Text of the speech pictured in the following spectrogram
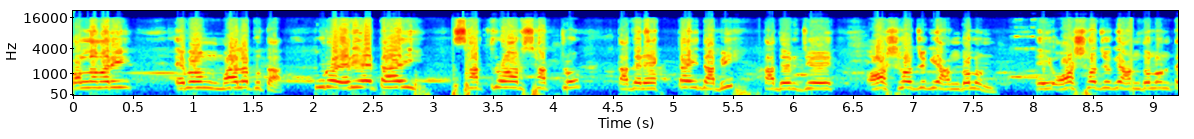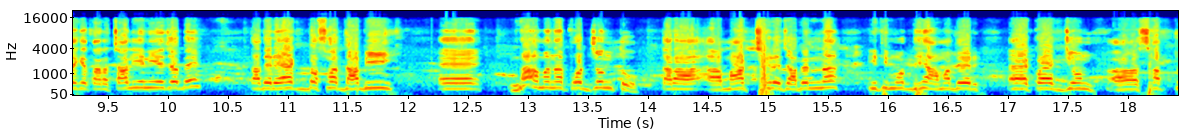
গল্লামারি এবং ময়লাপুতা পুরো এরিয়াটাই ছাত্র আর ছাত্র। তাদের একটাই দাবি, তাদের যে অসহযোগী আন্দোলন, এই অসহযোগী আন্দোলনটাকে তারা চালিয়ে নিয়ে যাবে। তাদের এক দফা দাবি না মানা পর্যন্ত তারা মাঠ ছেড়ে যাবেন না। ইতিমধ্যে আমাদের কয়েকজন ছাত্র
